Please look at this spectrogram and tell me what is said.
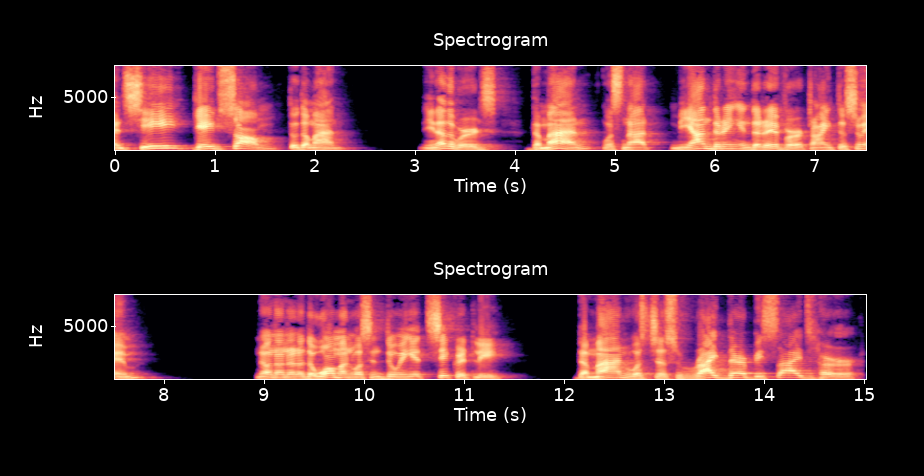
And she gave some to the man. In other words, the man was not meandering in the river trying to swim. No, no, no, no. The woman wasn't doing it secretly. The man was just right there beside her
